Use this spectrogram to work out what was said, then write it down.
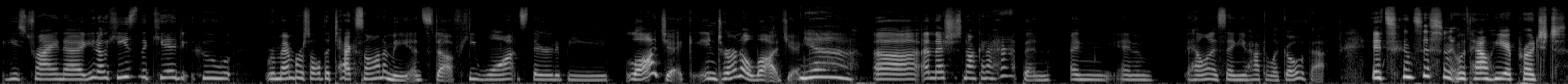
He's trying to, you know, he's the kid who remembers all the taxonomy and stuff. He wants there to be logic, internal logic. Yeah. Uh, and that's just not going to happen. And and Helen is saying you have to let go of that. It's consistent with how he approached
